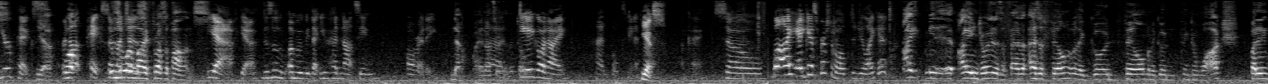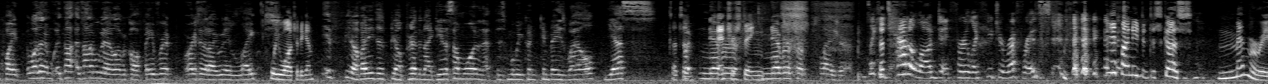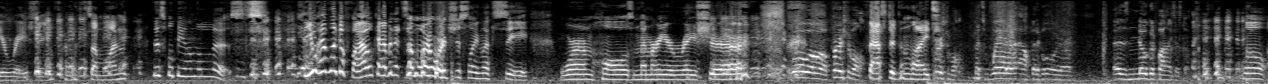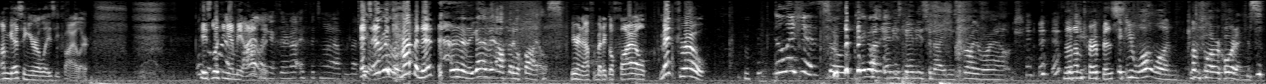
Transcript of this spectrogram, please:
Of your picks. Yeah. Or Well, not picks so this much is one as of my thrust upons. Yeah, yeah. This is a movie that you had not seen already. No, I had not seen Uh, it. Diego and I had both seen it. Yes. Okay. So well I, I guess first of all, did you like it? I mean, I enjoyed it as a, as a as a film. It was a good film and a good thing to watch. But I didn't quite. It wasn't. It's not. It's not a movie I will ever call a favorite, or I say that I really liked. Will you watch it again? if you know, if I need to, you know, present an idea to someone that this movie con- conveys well, yes. That's But a never, interesting. never for pleasure. It's like he cataloged it for like future reference. If I need to discuss memory erasing from someone, this will be on the list. Yeah. Do you have like a file cabinet somewhere where it's just like, let's see, wormholes, memory erasure, whoa, whoa, whoa! First of all, faster than light? first of all, that's way out of alphabetical order. That is no good filing system. Well, I'm guessing you're a lazy filer. What's He's looking at me filing oddly. if they're not if it's not alphabetical. It's Yeah, in really? the cabinet. No, no, no, no. You gotta have alphabetical files. You're an alphabetical file. Mint throw. delicious. So Diego has Andes candies tonight, and he's throwing them around. Not on purpose. If you want one, come to our recordings.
